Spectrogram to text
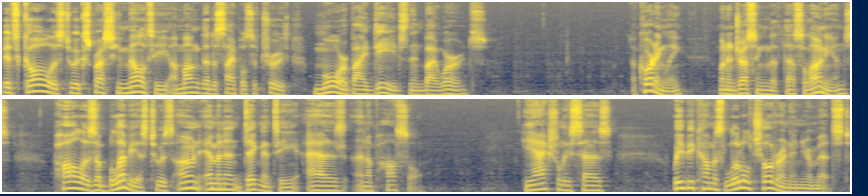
Its goal is to express humility among the disciples of truth more by deeds than by words. Accordingly, when addressing the Thessalonians, Paul is oblivious to his own eminent dignity as an apostle. He actually says, We become as little children in your midst.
